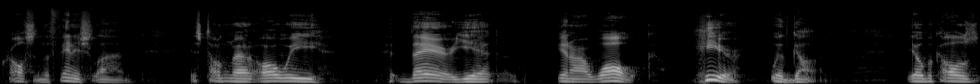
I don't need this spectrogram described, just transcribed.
crossing the finish line. It's talking about are we there yet in our walk here with God? You know, because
